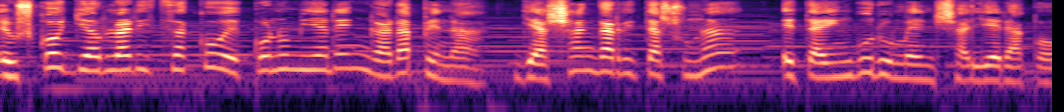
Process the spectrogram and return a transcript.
Eusko Jaularitzako ekonomiaren garapena, jasangarritasuna eta ingurumen sailerako.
